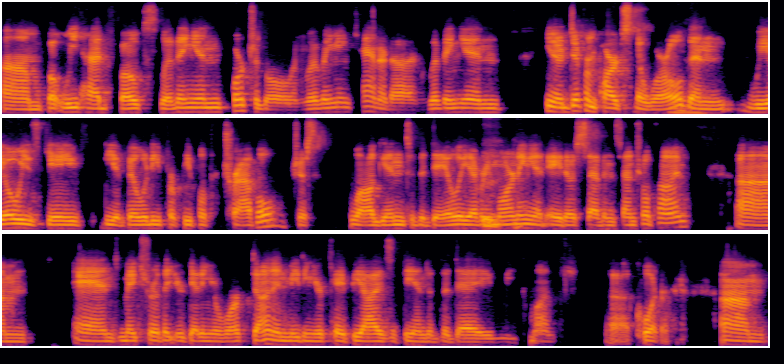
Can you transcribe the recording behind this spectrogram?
um, but we had folks living in Portugal and living in Canada and living in, you know, different parts of the world. Mm-hmm. And we always gave the ability for people to travel, just log into the daily every mm-hmm. morning at 8.07 Central Time um, and make sure that you're getting your work done and meeting your KPIs at the end of the day, week, month, uh, quarter. Um,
